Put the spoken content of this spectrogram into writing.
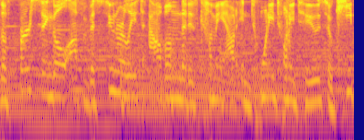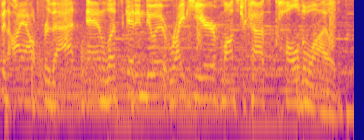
the first single off of a soon released album that is coming out in 2022, so keep an eye out for that. And let's get into it right here Monstercat's Call the Wild.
